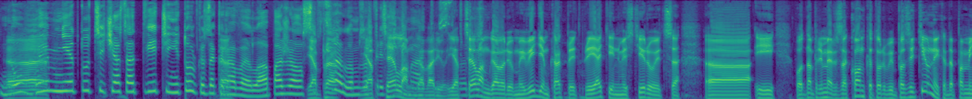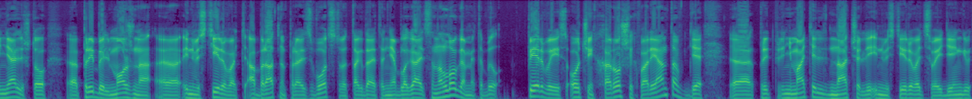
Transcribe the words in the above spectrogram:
Ну, э... вы мне тут сейчас ответьте не только за Каравеллу, да. а, пожалуйста, я в про... целом за Я в целом говорю, я в целом говорю, мы видим, как предприятие инвестируется. Э, и вот, например, закон, который бы позитивный, когда поменяли, что э, прибыль можно э, инвестировать обратно в производство, тогда это не облагается налогами, это был первый из очень хороших вариантов, где э, предприниматели начали инвестировать свои деньги,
